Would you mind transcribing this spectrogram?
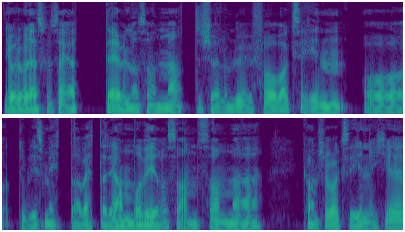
jo, det var det jeg skulle si, at det er vel noe sånn med at selv om du får vaksinen og du blir smitta av et av de andre virusene som eh, kanskje vaksinen ikke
